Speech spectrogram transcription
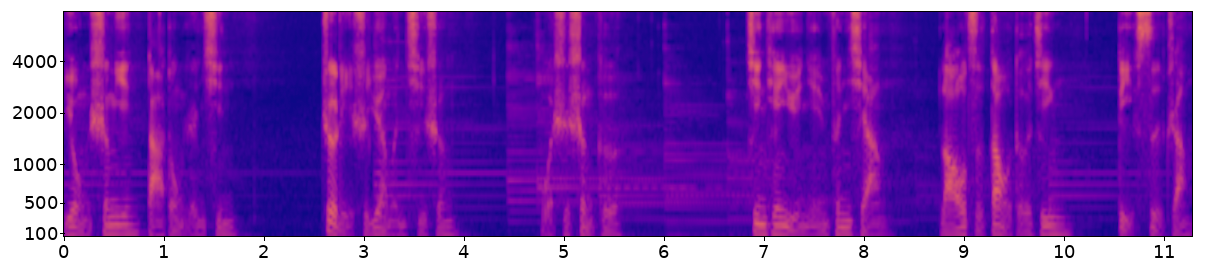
用声音打动人心，这里是愿闻其声，我是圣哥。今天与您分享《老子·道德经》第四章：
